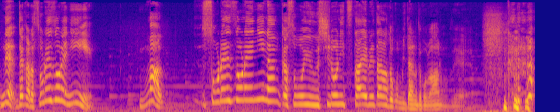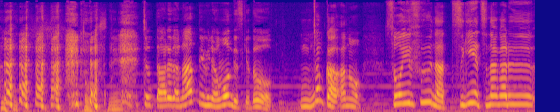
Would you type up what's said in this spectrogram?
ね。ね、だからそれぞれにまあそれぞれになんかそういう後ろに伝えべたなとこみたいなところもあるので。そうですね。ちょっとあれだなっていうふうには思うんですけど、うん、なんかあのそういうふうな次へつながる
